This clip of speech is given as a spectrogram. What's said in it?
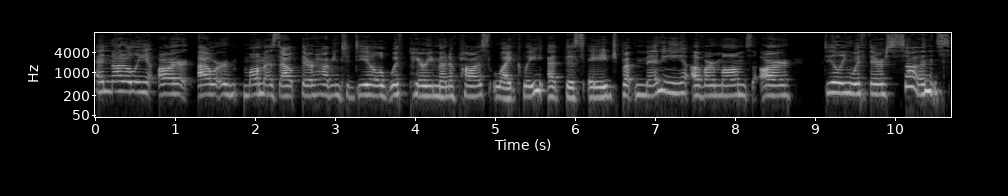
And not only are our mamas out there having to deal with perimenopause, likely at this age, but many of our moms are dealing with their sons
